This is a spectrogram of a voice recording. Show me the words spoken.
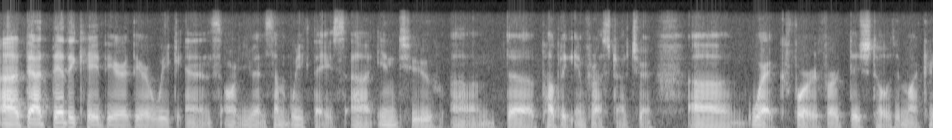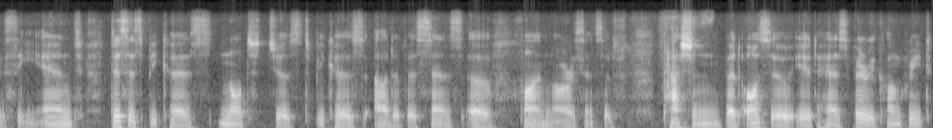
uh, that dedicate their, their weekends or even some weekdays uh, into um, the public infrastructure uh, work for, for digital democracy. And this is because, not just because out of a sense of fun or a sense of passion, but also it has very concrete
